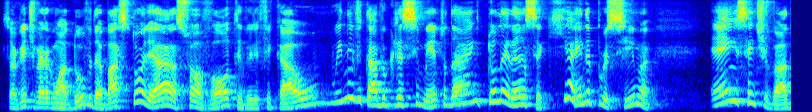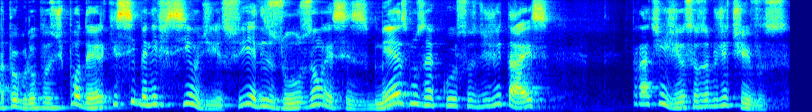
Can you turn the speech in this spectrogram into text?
Se alguém tiver alguma dúvida, basta olhar à sua volta e verificar o inevitável crescimento da intolerância, que ainda por cima é incentivado por grupos de poder que se beneficiam disso e eles usam esses mesmos recursos digitais para atingir os seus objetivos.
